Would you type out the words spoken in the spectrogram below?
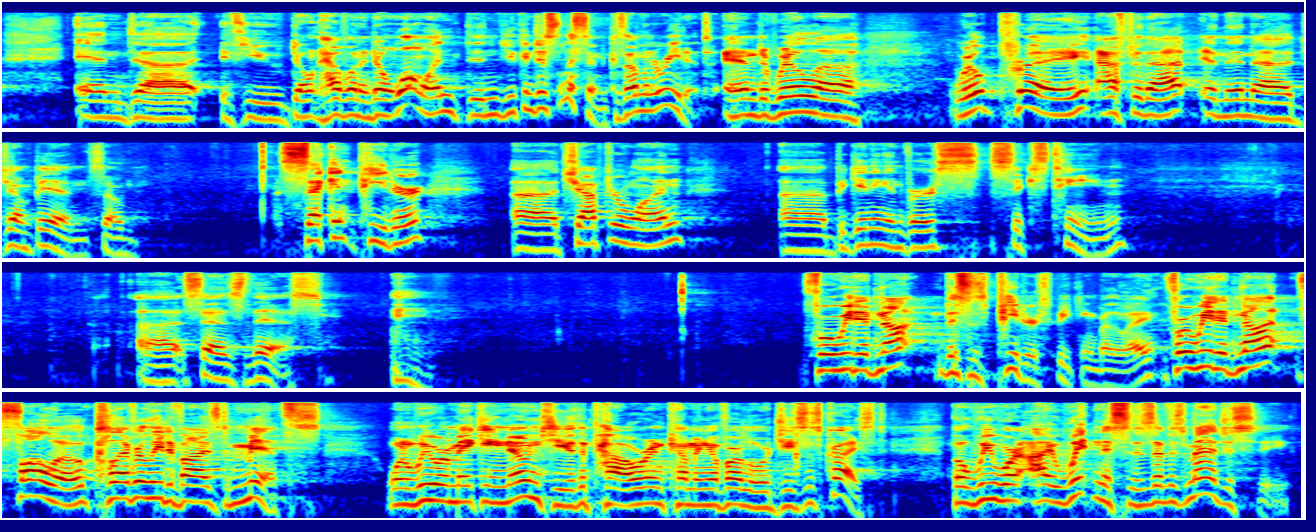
And uh, if you don't have one and don't want one, then you can just listen because I'm going to read it. And we'll, uh, we'll pray after that and then uh, jump in. So 2 Peter uh, chapter 1, uh, beginning in verse 16, says this. For we did not, this is Peter speaking, by the way, for we did not follow cleverly devised myths when we were making known to you the power and coming of our Lord Jesus Christ, but we were eyewitnesses of his majesty.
